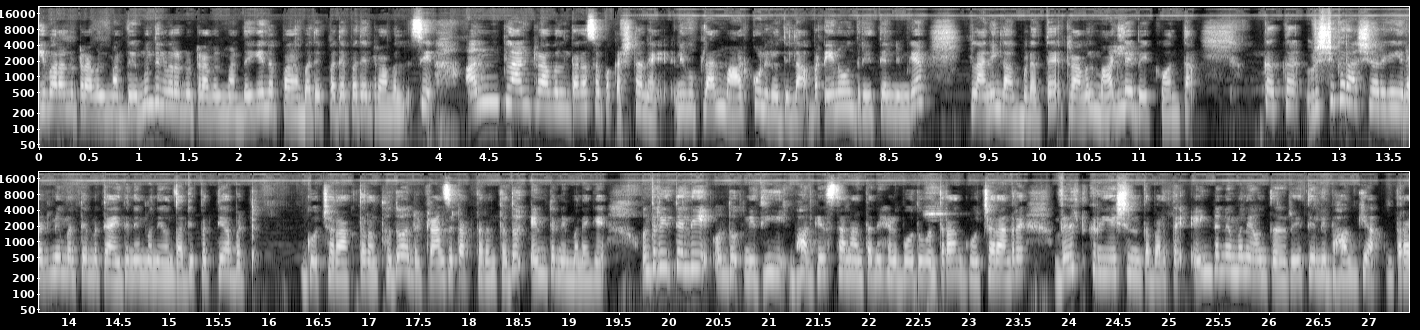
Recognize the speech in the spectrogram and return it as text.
ಈ ವಾರನೂ ಟ್ರಾವೆಲ್ ಮಾಡಿದೆ, ಮುಂದಿನ ವಾರನೂ ಟ್ರಾವೆಲ್ ಮಾಡಿದೆ, ಏನಪ್ಪ, ಪದೇ ಪದೇ ಪದೇ ಟ್ರಾವೆಲ್ ಸಿ ಅನ್ಪ್ಲಾನ್ ಟ್ರಾವೆಲ್ ಅಂದಾಗ ಸ್ವಲ್ಪ ಕಷ್ಟನೇ. ನೀವು ಪ್ಲ್ಯಾನ್ ಮಾಡ್ಕೊಂಡಿರೋದಿಲ್ಲ ಬಟ್ ಏನೋ ಒಂದು ರೀತಿಯಲ್ಲಿ ನಿಮಗೆ ಪ್ಲ್ಯಾನಿಂಗ್ ಆಗಿಬಿಡತ್ತೆ ಟ್ರಾವೆಲ್ ಮಾಡಲೇಬೇಕು ಅಂತ. ಕ ವೃಶ್ಚಿಕ ರಾಶಿಯವರಿಗೆ ಎರಡನೇ ಮತ್ತೆ ಮತ್ತು ಐದನೇ ಮನೆ ಒಂದು ಆಧಿಪತ್ಯ ಬಟ್ ಗೋಚರ ಆಗ್ತಾರಂಥದ್ದು, ಅಂದರೆ ಟ್ರಾನ್ಸಿಟ್ ಆಗ್ತಾರಂಥದ್ದು ಎಂಟನೇ ಮನೆಗೆ. ಒಂದು ರೀತಿಯಲ್ಲಿ ಒಂದು ನಿಧಿ ಭಾಗ್ಯಸ್ಥಾನ ಅಂತಲೇ ಹೇಳ್ಬೋದು, ಒಂಥರ ಗೋಚರ ಅಂದರೆ ವೆಲ್ತ್ ಕ್ರಿಯೇಷನ್ ಅಂತ ಬರುತ್ತೆ. ಎಂಟನೇ ಮನೆ ಒಂದು ರೀತಿಯಲ್ಲಿ ಭಾಗ್ಯ, ಒಂಥರ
